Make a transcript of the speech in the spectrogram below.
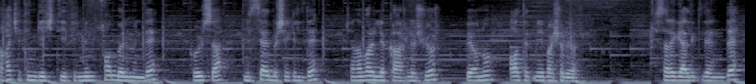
daha çetin geçtiği filmin son bölümünde Fursa missel bir şekilde canavar ile karşılaşıyor ve onu alt etmeyi başarıyor. Hisar'a geldiklerinde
